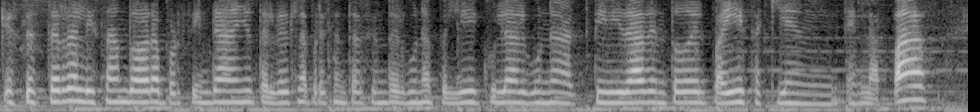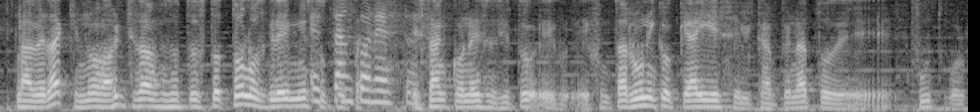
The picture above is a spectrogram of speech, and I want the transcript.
que se esté realizando ahora por fin de año, tal vez la presentación de alguna película, alguna actividad en todo el país, aquí en, La Paz. La verdad que no, ahorita estamos nosotros, todos los gremios están, con, esto. están con eso, ¿cierto? juntar, lo único que hay es el campeonato de fútbol,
